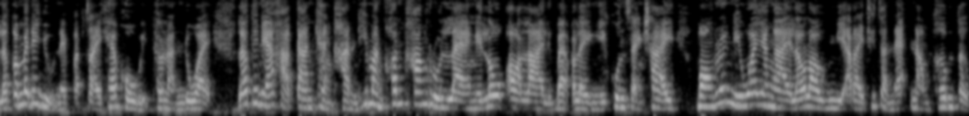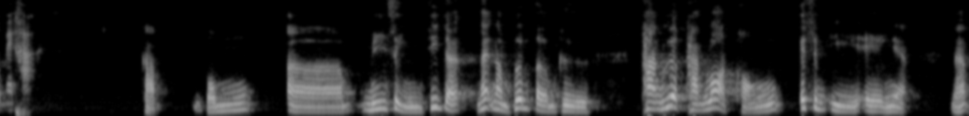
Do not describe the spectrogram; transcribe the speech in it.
แล้วก็ไม่ได้อยู่ในปัจจัยแค่โควิดเท่านั้นด้วย แล้วทีนี้ค่ะ การแข่งขันที่มันค่อนข้างรุนแรงในโลกออนไลน์หรือแบบอะไรอย่างนี้ คุณแสงชัย มองเรื่องนี้ว่ายังไงแล้วเรามีอะไรที่จะแนะนำเพิ่มเติมไหมคะ ครับ ผม มีสิ่งที่จะแนะนำเพิ่มเติมคือทางเลือกทางรอดของ SME เองเนี่ยนะ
